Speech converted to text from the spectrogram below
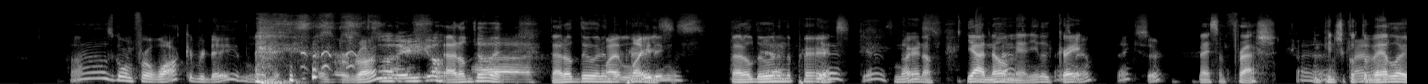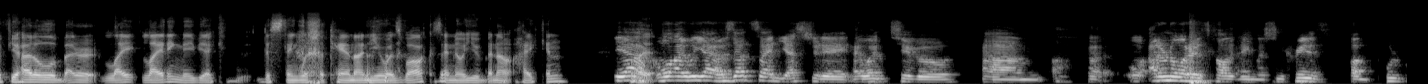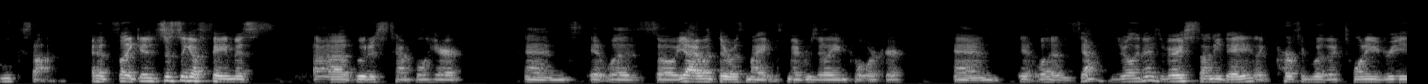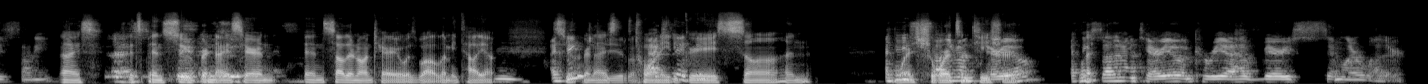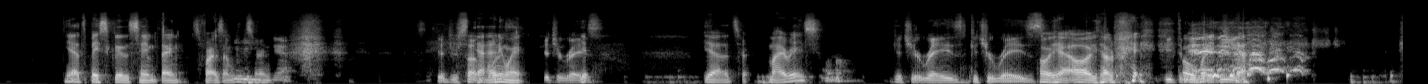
I was going for a walk every day and a little bit of a run. oh there you go That'll do it. Uh, That'll do it in my the prairies. lightings. That'll do it in the prairies. Yeah, yeah, it's Fair enough. Yeah, no, bad. man, you look Thanks, great. man. Thank you, sir. Nice and fresh. Trying And to- pinche trying cotovelo, if you had a little better light lighting, maybe I could distinguish a tan on you as well, because I know you've been out hiking. Yeah, But- well, I yeah, I was outside yesterday. I went to um, oh, God, well, I don't know what it's called in English. In Korean, it's called Pulguksa. And it's like it's just like a famous uh, Buddhist temple here, and it was so yeah. I went there with my with my Brazilian coworker, and it was yeah, it was really nice. Very sunny day, like perfect with like 20 degrees, sunny. Nice. It's been super nice here in, in southern Ontario as well, let me tell you. Mm. I Super think nice. Actually, 20 I think- degrees, sun. I think Wearing shorts Southern and t-shirt. Ontario- I think What? Southern Ontario and Korea have very similar weather. Yeah, it's basically the same thing as far as I'm Mm, concerned. Yeah. Get your son. Yeah, anyway. Get your raise. Yeah, that's right. my race. Get your raise. Get your raise. Oh, yeah. Oh, yeah. Beat the oh, wait. Yeah.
